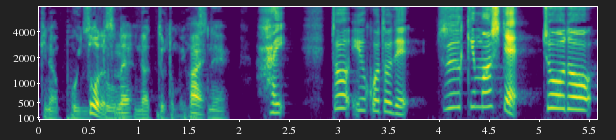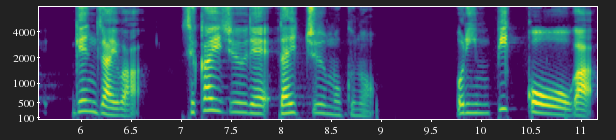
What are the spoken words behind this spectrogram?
きなポイントになってると思いますね。はい。ということで、続きまして、ちょうど現在は世界中で大注目のオリンピッコが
